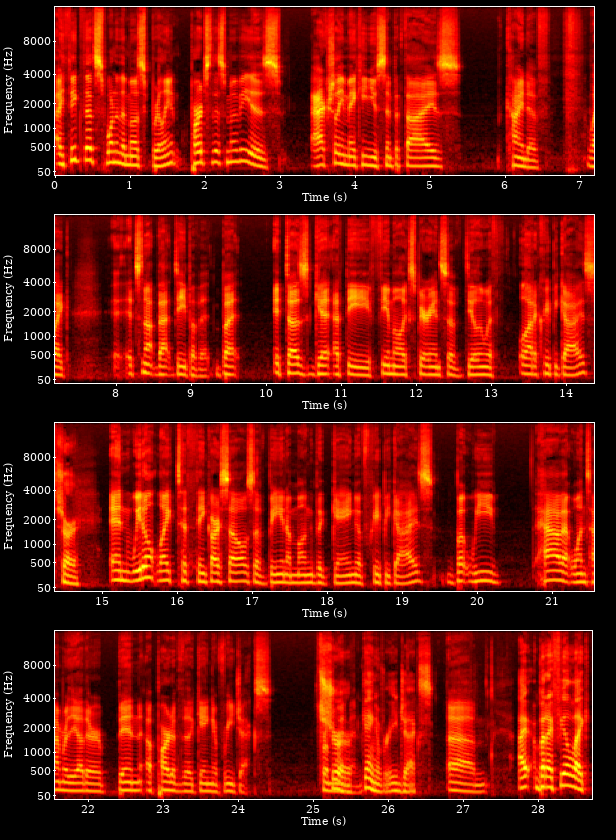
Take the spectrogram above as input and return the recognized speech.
I think that's one of the most brilliant parts of this movie is actually making you sympathize, kind of. Like, it's not that deep of it, but it does get at the female experience of dealing with a lot of creepy guys. Sure. And we don't like to think ourselves of being among the gang of creepy guys, but we have at one time or the other been a part of the gang of rejects from sure. women. Gang of rejects. Um, I but I feel like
